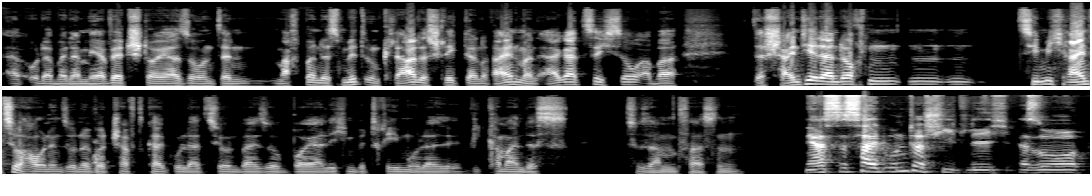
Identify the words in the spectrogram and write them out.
äh, oder bei der Mehrwertsteuer so, und dann macht man das mit und klar, das schlägt dann rein, man ärgert sich so, aber das scheint hier dann doch ein, ein, ziemlich reinzuhauen in so eine Wirtschaftskalkulation bei so bäuerlichen Betrieben oder wie kann man das zusammenfassen? Ja, es ist halt unterschiedlich. Also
